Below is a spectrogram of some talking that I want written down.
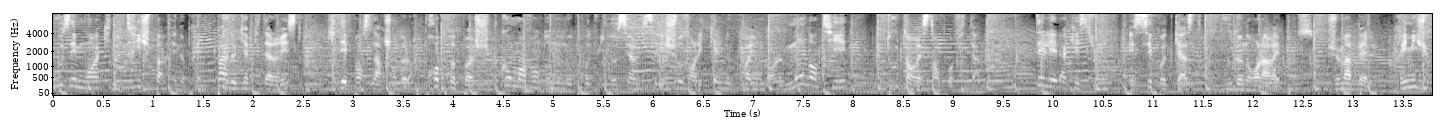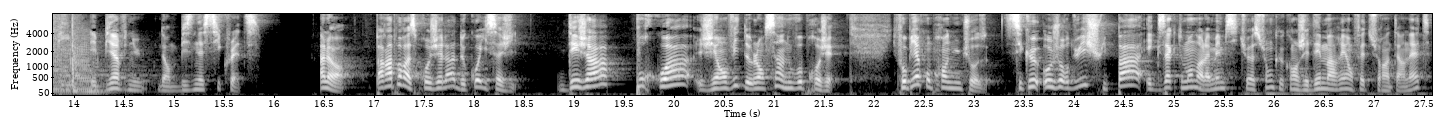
vous et moi qui ne trichent pas et ne prennent pas de capital risque, qui dépensent l'argent de leur propre poche, comment vendons-nous nos produits, nos services et les choses dans lesquelles nous croyons dans le monde entier tout en restant profitables? Telle est la question et ces podcasts vous donneront la réponse. Je m'appelle Rémi Jupy et bienvenue dans Business Secrets. Alors, par rapport à ce projet-là, de quoi il s'agit? Déjà, pourquoi j'ai envie de lancer un nouveau projet? Il faut bien comprendre une chose, c'est qu'aujourd'hui, je ne suis pas exactement dans la même situation que quand j'ai démarré en fait sur Internet.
